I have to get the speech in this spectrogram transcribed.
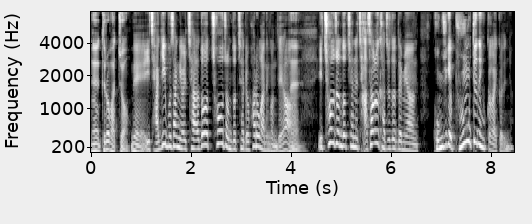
예, 들어봤죠. 네, 이 자기 부상 열차도 초전도체를 활용하는 건데요. 네. 이 초전도체는 자석을 가져다 대면 공중에 붕 뜨는 효과가 있거든요.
